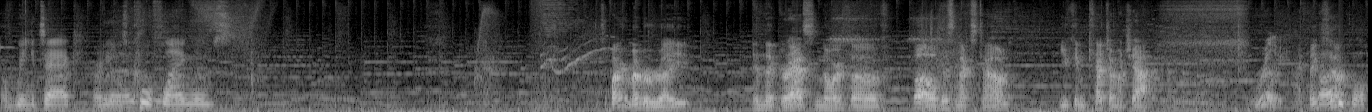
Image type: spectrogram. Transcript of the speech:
Or Wing Attack. Or any of those cool flying moves. If I remember right, in the grass north of Oh, this next town, you can catch a Machop. really? I think Oh, that'd so. cool.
